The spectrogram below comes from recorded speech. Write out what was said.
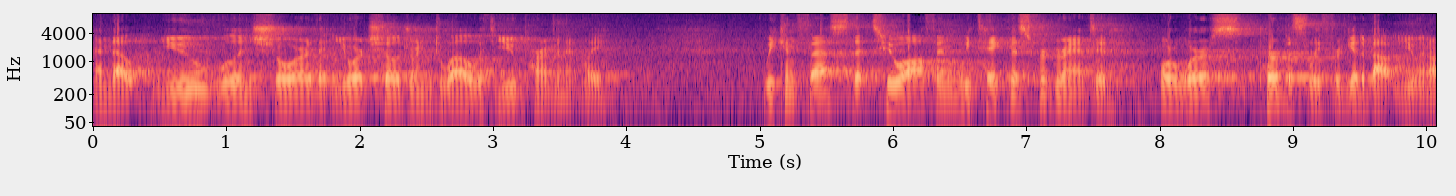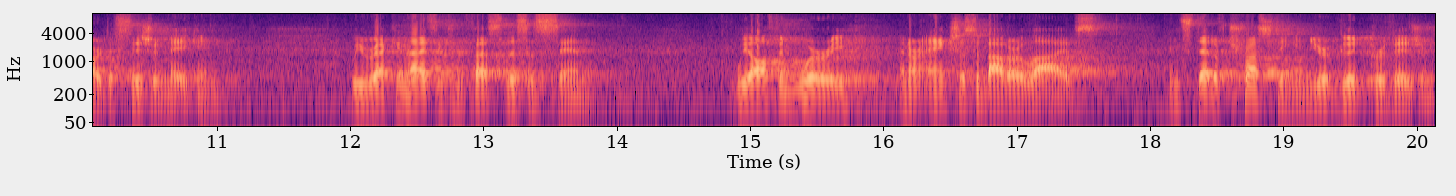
and that you will ensure that your children dwell with you permanently. We confess that too often we take this for granted, or worse, purposely forget about you in our decision making. We recognize and confess this as sin. We often worry and are anxious about our lives, instead of trusting in your good provision.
